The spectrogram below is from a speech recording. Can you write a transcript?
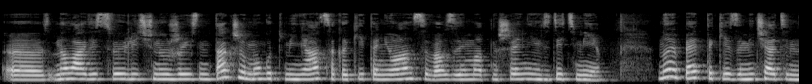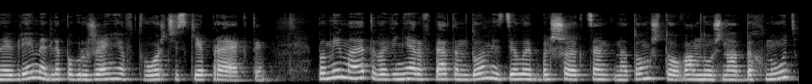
э, наладить свою личную жизнь. Также могут меняться какие-то нюансы во взаимоотношениях с детьми. Ну и опять-таки замечательное время для погружения в творческие проекты. Помимо этого, Венера в пятом доме сделает большой акцент на том, что вам нужно отдохнуть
